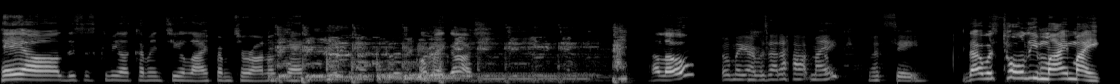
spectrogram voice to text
Hey, all. This is Camille coming to you live from Toronto, Canada. Oh my gosh. Hello? Oh my God, was that a hot mic? Let's see. That was totally my mic.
